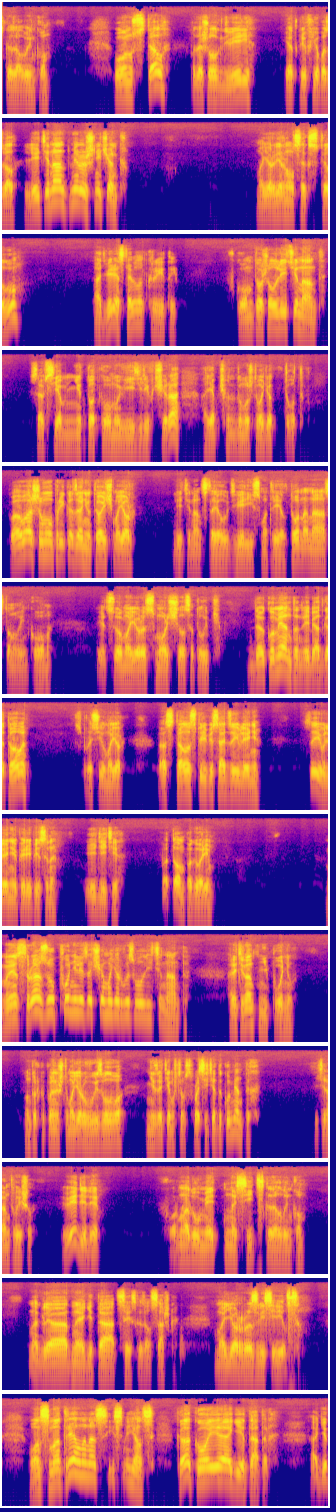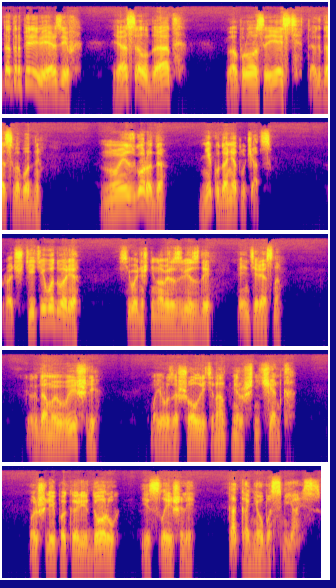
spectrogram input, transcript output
сказал военком. Он встал, подошел к двери и, открыв ее, позвал «Лейтенант Мирошниченко». Майор вернулся к столу, а дверь оставил открытой. В комнату вошел лейтенант, совсем не тот, кого мы видели вчера, а я почему-то думал, что войдет тот. — По вашему приказанию, товарищ майор. Лейтенант стоял у двери и смотрел то на нас, то на военкома. Лицо майора сморщилось от улыбки. — Документы, ребят, готовы? — спросил майор. — Осталось переписать заявление. — Заявление переписано. Идите, потом поговорим. Мы сразу поняли, зачем майор вызвал лейтенанта. А лейтенант не понял. Он только понял, что майор вызвал его не за тем, чтобы спросить о документах. Лейтенант вышел. — Видели? — Форму надо уметь носить, — сказал военком. — Наглядная агитация, — сказал Сашка. Майор развеселился. Он смотрел на нас и смеялся. — Какой я агитатор? Агитатор Переверзев. Я солдат. Вопросы есть, тогда свободны. Ну, из города никуда не отлучаться. Прочтите во дворе сегодняшний номер «Звезды». Интересно. Когда мы вышли, к майору зашел лейтенант Мирошниченко. Мы шли по коридору и слышали, как они оба смеялись.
